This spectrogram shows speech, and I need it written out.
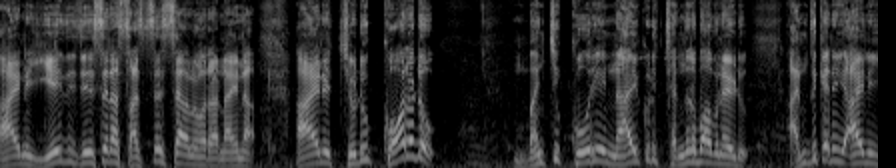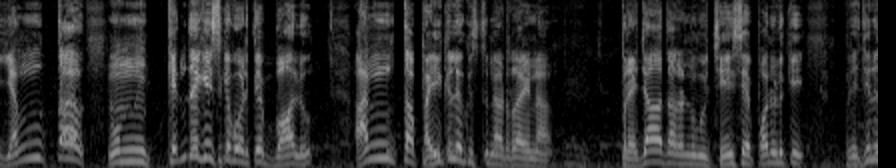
ఆయన ఏది చేసినా సస్యశ్యామలం రా నాయన? ఆయన చెడు కోరడు. మంచి కోరే నాయకుడు చంద్రబాబు నాయుడు. అందుకని ఆయన ఎంత కింద కిందకి ఇసుకబడితే బాలు అంత పైకి లెగుస్తున్నాడు రా ఆయన. ప్రజాదరణ నువ్వు చేసే పనులకి ప్రజలు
